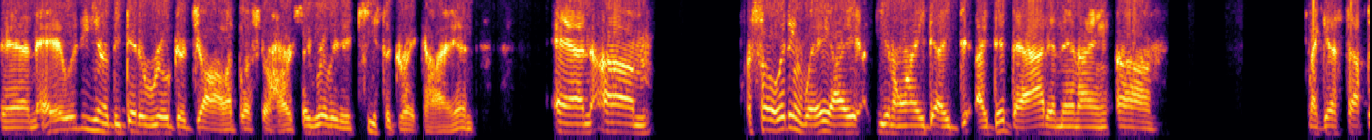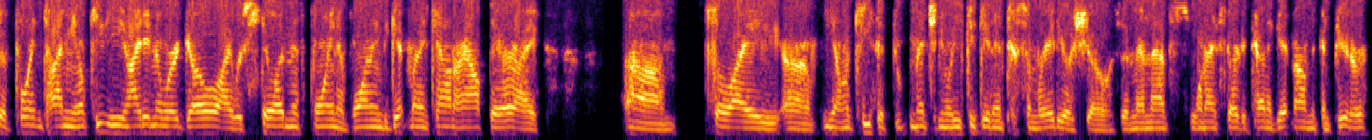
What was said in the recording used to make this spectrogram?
And it was, you know, they did a real good job. I bless their hearts. They really did. Keith's a great guy. And, and, um, so anyway, I, you know, I, I, I did that. And then I, um, I guess after a point in time, you know, Keith, you know, I didn't know where to go. I was still in this point of wanting to get my encounter out there. I, um, so I, um, you know, Keith had mentioned well, you could get into some radio shows, and then that's when I started kind of getting on the computer.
